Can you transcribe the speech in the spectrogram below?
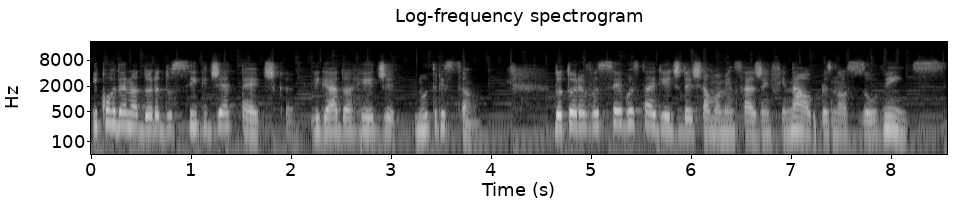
e coordenadora do SIG Dietética, ligado à rede Nutrição. Doutora, você gostaria de deixar uma mensagem final para os nossos ouvintes?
